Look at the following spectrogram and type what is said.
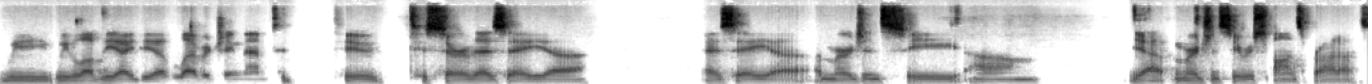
we we love the idea of leveraging them to to to serve as a uh, as a uh, emergency um, yeah emergency response product.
